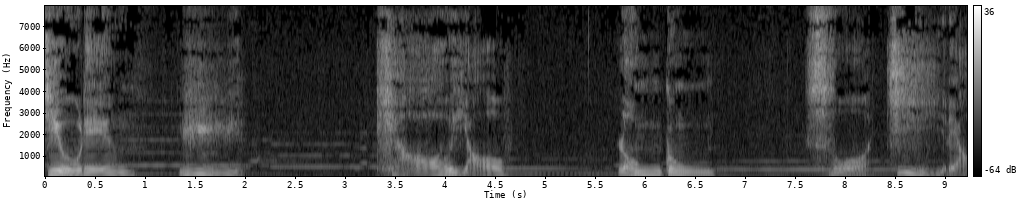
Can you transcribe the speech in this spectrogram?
旧岭玉迢遥，龙宫所寂寥。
